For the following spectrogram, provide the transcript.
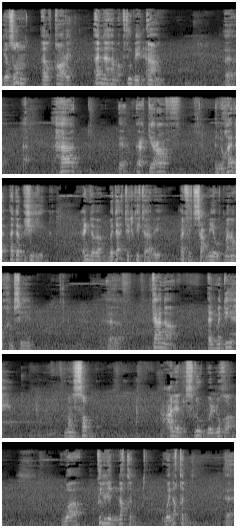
يظن القارئ أنها مكتوبة الآن. آه، هذا اعتراف أنه هذا أدب جيد. عندما بدأت الكتابة 1958 آه، كان المديح منصب على الأسلوب واللغة وكل النقد ونقد آه،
